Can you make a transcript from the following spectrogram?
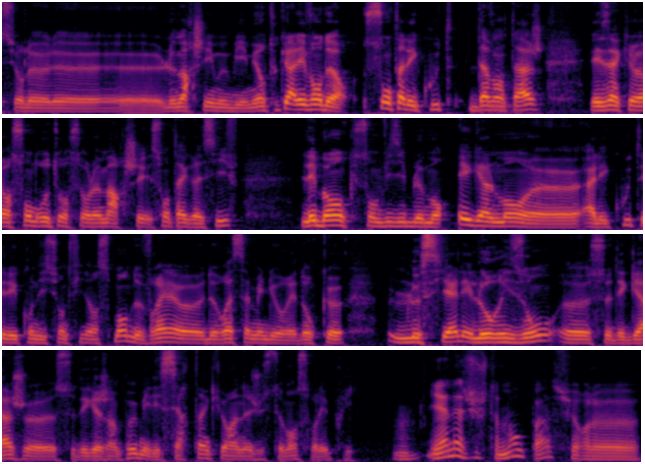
sur le, le, le marché immobilier. Mais en tout cas, les vendeurs sont à l'écoute davantage. Les acquéreurs sont de retour sur le marché, sont agressifs. Les banques sont visiblement également euh, à l'écoute et les conditions de financement devraient, euh, devraient s'améliorer. Donc euh, le ciel et l'horizon se, dégagent, se un peu, mais il est certain qu'il y aura un ajustement sur les prix. Il y a un ajustement ou pas sur, le,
